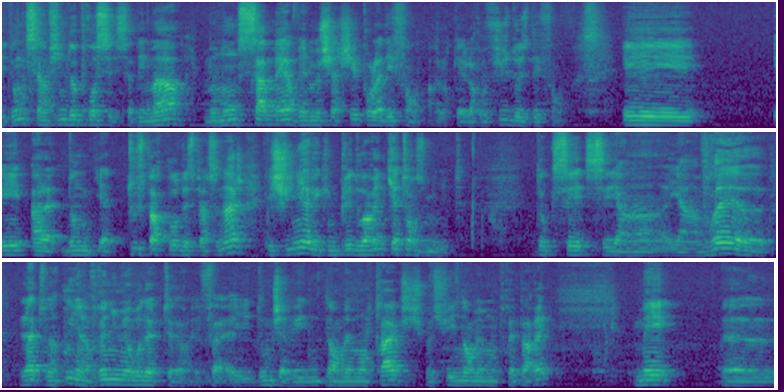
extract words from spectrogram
Et donc c'est un film de procès, ça démarre le moment où sa mère vient me chercher pour la défendre, alors qu'elle refuse de se défendre. Et, et donc il y a tout ce parcours de ce personnage, et je finis avec une plaidoirie de 14 minutes. Donc c'est un, il y a un vrai, euh, là tout d'un coup il y a un vrai numéro d'acteur. Et, donc j'avais énormément de trac, je me suis énormément préparé. Mais euh,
